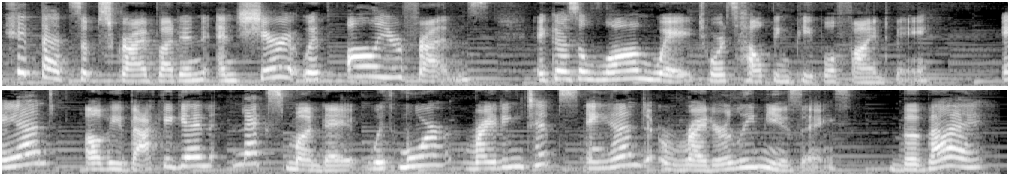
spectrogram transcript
hit that subscribe button and share it with all your friends. It goes a long way towards helping people find me. And I'll be back again next Monday with more writing tips and writerly musings. Bye bye.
